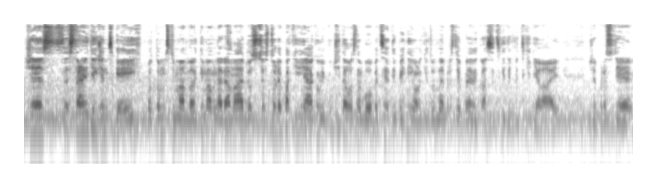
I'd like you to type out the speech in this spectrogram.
že ze strany těch ženských potom s těma velkýma vnadama dost často jde pak i nějakou vypočítavost, nebo obecně ty pěkné holky tohle prostě úplně klasicky typicky dělají, že prostě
